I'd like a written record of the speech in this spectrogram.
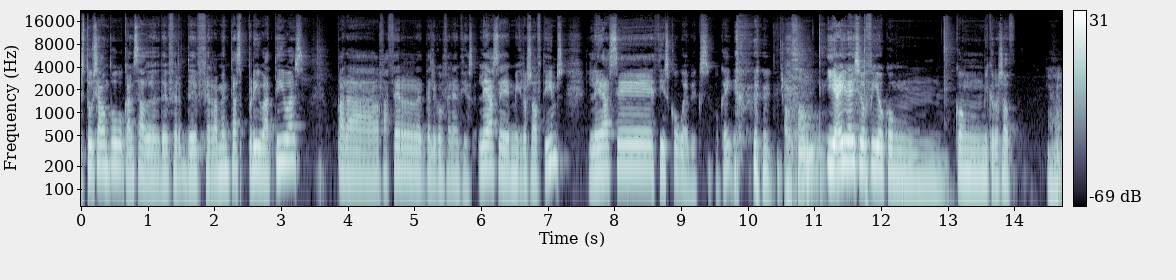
estou xa un pouco cansado de, fer, de ferramentas privativas para facer teleconferencias. Léase Microsoft Teams, léase Cisco WebEx, ok? O Zoom. E aí deixo o fío con, con Microsoft. Uh -huh.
